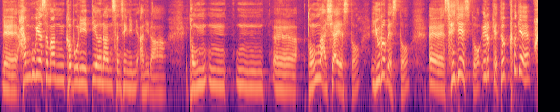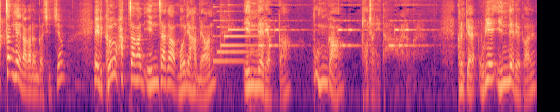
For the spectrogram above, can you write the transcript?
네, 한국에서만 그분이 뛰어난 선생님이 아니라 동, 음, 음, 에, 동아시아에서도 유럽에서도 에, 세계에서도 이렇게 더 크게 확장해 나가는 것이죠. 예, 그 확장한 인자가 뭐냐 하면 인내력과 꿈과 도전이다라는 거예요. 그러니까 우리의 인내력을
